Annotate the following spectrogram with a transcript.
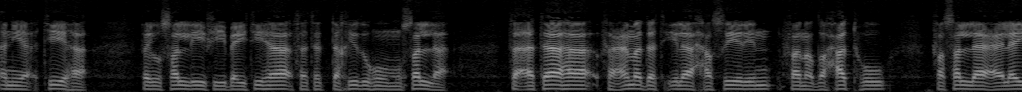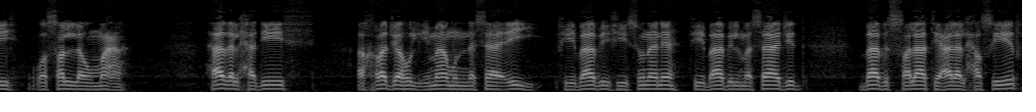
أن يأتيها فيصلي في بيتها فتتخذه مصلى فأتاها فعمدت إلى حصير فنضحته فصلى عليه وصلوا معه. هذا الحديث أخرجه الإمام النسائي في باب في سننه في باب المساجد باب الصلاة على الحصير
